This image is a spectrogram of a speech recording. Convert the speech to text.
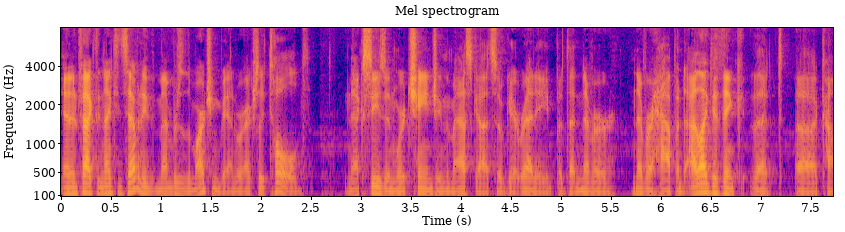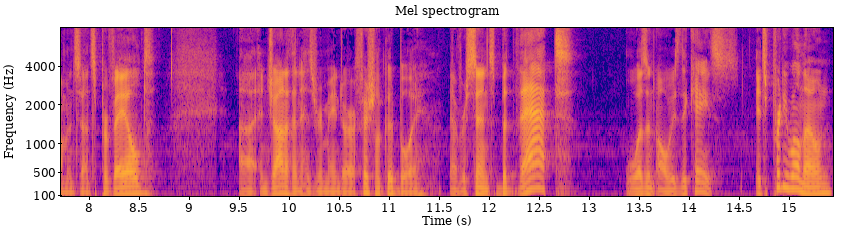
And in fact, in 1970, the members of the marching band were actually told next season we're changing the mascot, so get ready. But that never never happened. I like to think that uh, common sense prevailed. Uh, and Jonathan has remained our official good boy ever since. But that wasn't always the case. It's pretty well known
